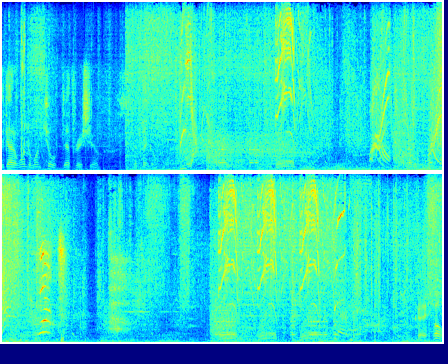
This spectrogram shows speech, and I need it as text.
I got a one to one kill death ratio. What? Okay. Oh,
